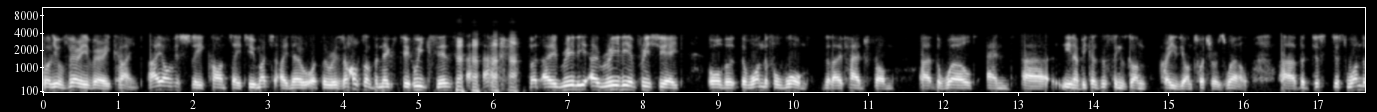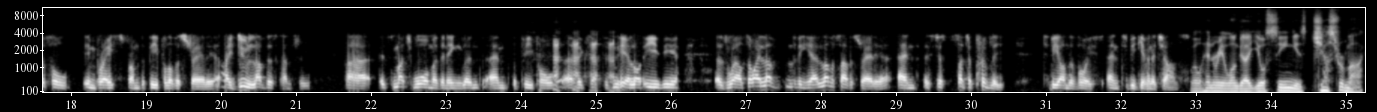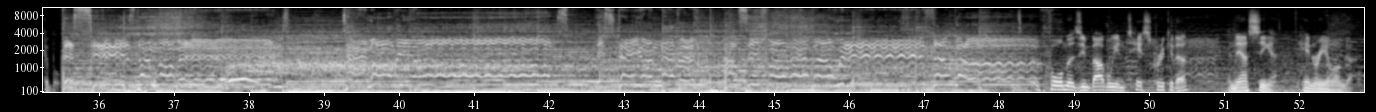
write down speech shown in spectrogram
Well, you're very, very kind. I obviously can't say too much. I know what the result of the next two weeks is, but I really, I really appreciate all the, the wonderful warmth that I've had from uh, the world, and uh, you know, because this thing's gone crazy on Twitter as well. Uh, but just, just wonderful embrace from the people of Australia. I do love this country. Uh, it's much warmer than England, and the people have accepted me a lot easier as well. So I love living here. I love South Australia, and it's just such a privilege to be on The Voice and to be given a chance. Well, Henry Olonga, your singing is just remarkable. This is the moment. Time or the odds. This day or never. I'll sit forever with the. Former Zimbabwean Test cricketer and now singer Henry Olonga.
